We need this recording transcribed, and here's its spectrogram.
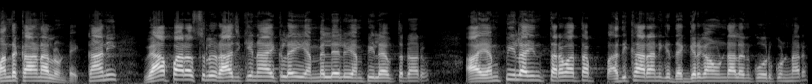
వంద కారణాలు ఉంటాయి. కానీ వ్యాపారస్తులు రాజకీయ నాయకులై ఎమ్మెల్యేలు ఎంపీలు అవుతున్నారు. ఆ ఎంపీలు అయిన తర్వాత అధికారానికి దగ్గరగా ఉండాలని కోరుకుంటున్నారు.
